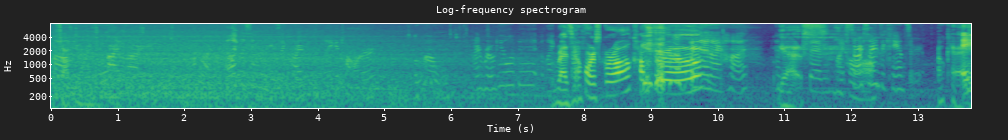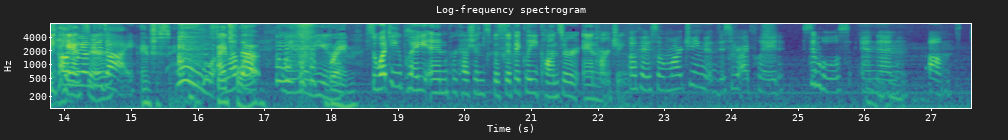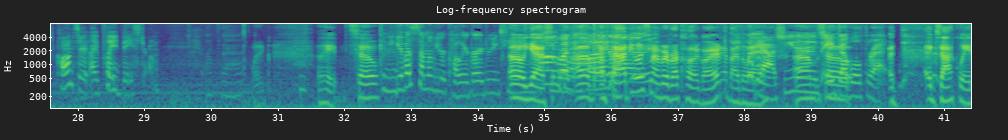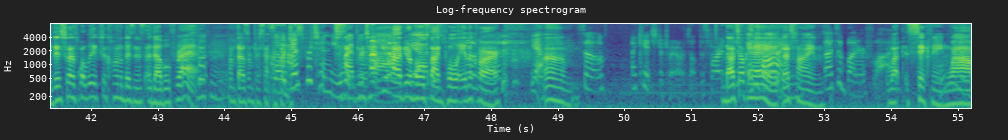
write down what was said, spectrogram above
Um, Sophomore. I like, I, don't I like listening to music. I play guitar. Um, I rodeo a bit. But like Resident horse girl, come through. And then I hunt. And Yes. Then my star sign's a cancer. Okay. A It's probably the way I'm Cancer. gonna die. Interesting. Ooh, I Stage love four. that point of view. Brain. So, what do you play in percussion specifically, concert and marching? Okay, so marching this year I played cymbals, and then Mm-hmm. um, concert I played bass drum. I love Like, okay, so. Can you give us some of your color guard routine? Oh yes, Oh, a, a fabulous member of our color guard, by the way. Yeah, she is Um, so- a double threat. A- exactly. This was what we like to call in the business a double threat. One thousand percent. So just pretend you Just have like your pretend you flag. have your Yeah, whole flagpole in the Oh, car. God. Yeah. Um, So I can't stretch my arms out this far. that's This- okay. fine. That's fine. That's a butterfly. What sickening! Ooh. Wow.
